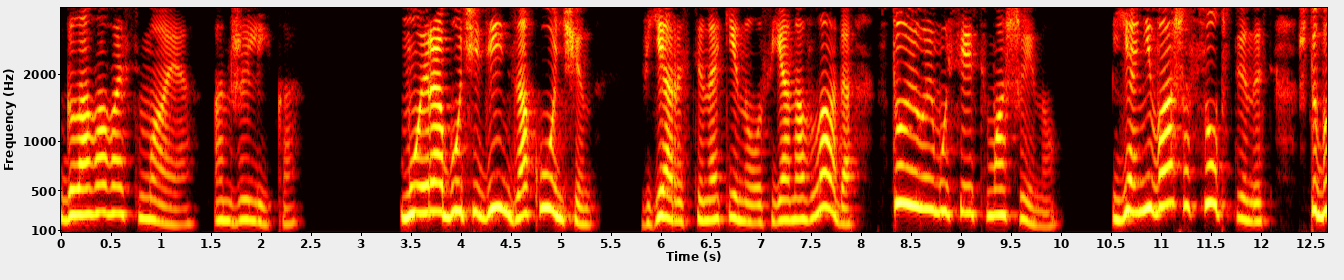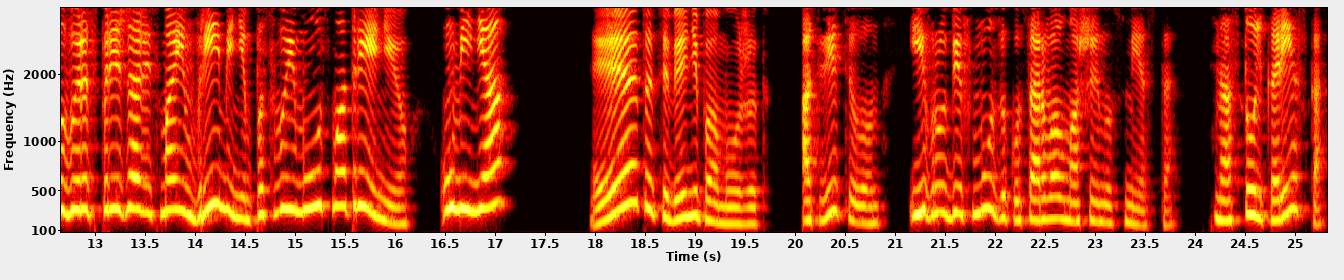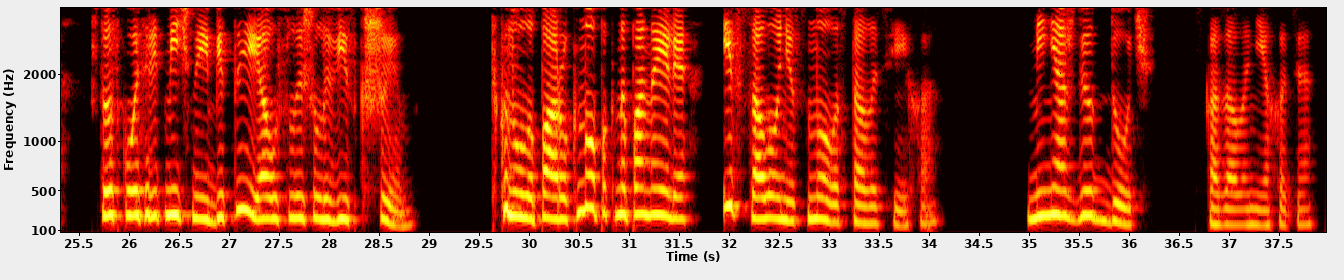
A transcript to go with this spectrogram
Глава восьмая. Анжелика. «Мой рабочий день закончен!» В ярости накинулась я на Влада, стоило ему сесть в машину. «Я не ваша собственность, чтобы вы распоряжались моим временем по своему усмотрению. У меня...» «Это тебе не поможет», — ответил он и, врубив музыку, сорвал машину с места. Настолько резко, что сквозь ритмичные биты я услышала визг шин ткнула пару кнопок на панели, и в салоне снова стало тихо. «Меня ждет дочь», — сказала нехотя.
